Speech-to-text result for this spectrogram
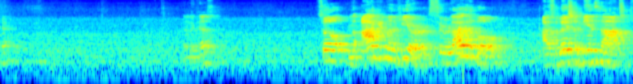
Okay? That make sense? So the argument here, serializable isolation means that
